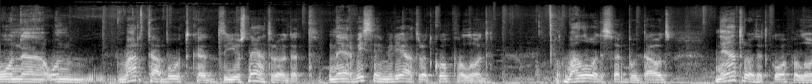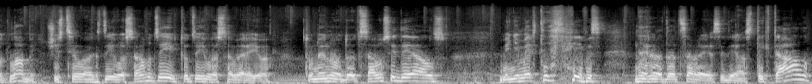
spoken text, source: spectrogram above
Un, uh, un var tā būt, ka jūs neatrodat, ne ar visiem ir jāatrod kopvaloda. Valodas var būt daudz. Neatrodat kopvalodu, labi. Šis cilvēks dzīvo savu dzīvi, tu dzīvo savējo. Tu nenodod savus ideālus, viņam ir tiesības nenodot savējos ideālus. Tik tālu,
